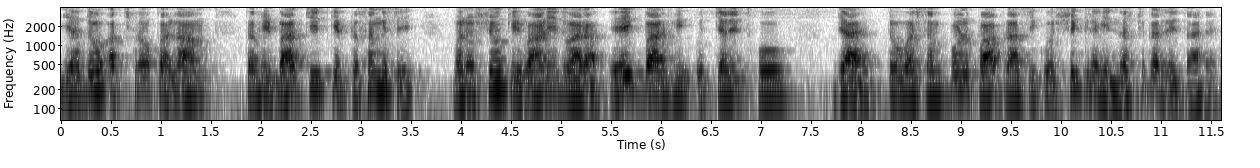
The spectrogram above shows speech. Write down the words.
यह दो अक्षरों का नाम, कभी बातचीत के प्रसंग से मनुष्यों की वाणी द्वारा एक बार भी उच्चरित हो जाए तो वह संपूर्ण पाप राशि को शीघ्र ही नष्ट कर देता है।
